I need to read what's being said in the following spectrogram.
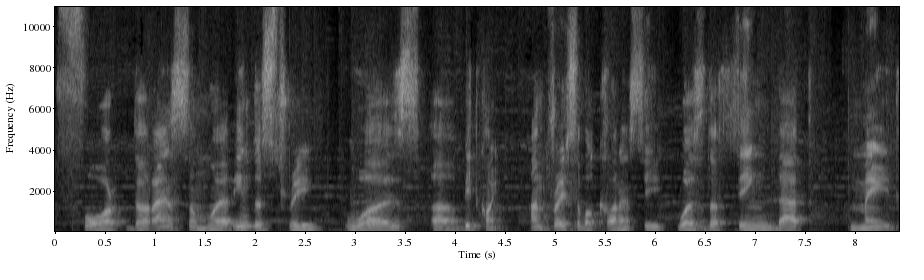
for the ransomware industry was uh, Bitcoin. Untraceable currency was the thing that made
